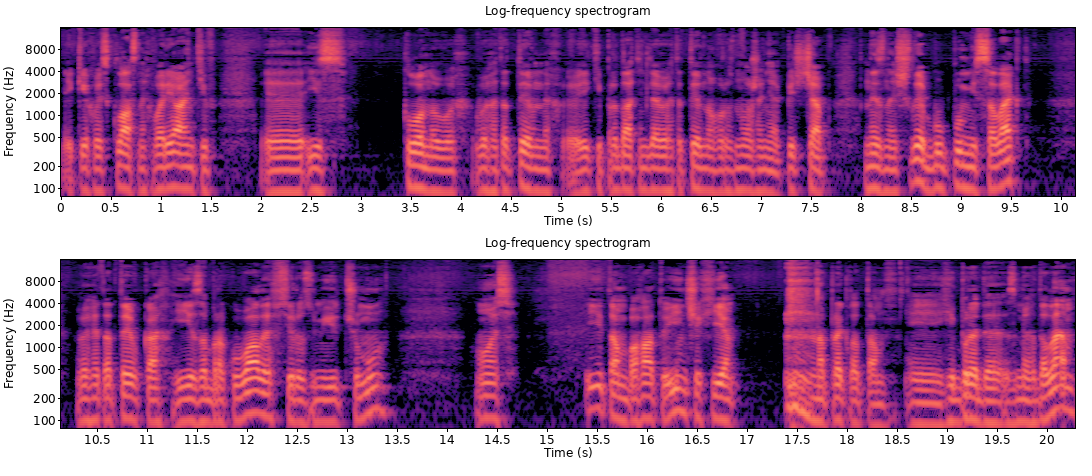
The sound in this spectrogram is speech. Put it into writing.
якихось класних варіантів е, із клонових вегетативних, е, які придатні для вегетативного розмноження підщеп, не знайшли. Був Select вегетативка, її забракували, всі розуміють чому. Ось. І там багато інших є. Наприклад, там гібриди з мигдалем,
